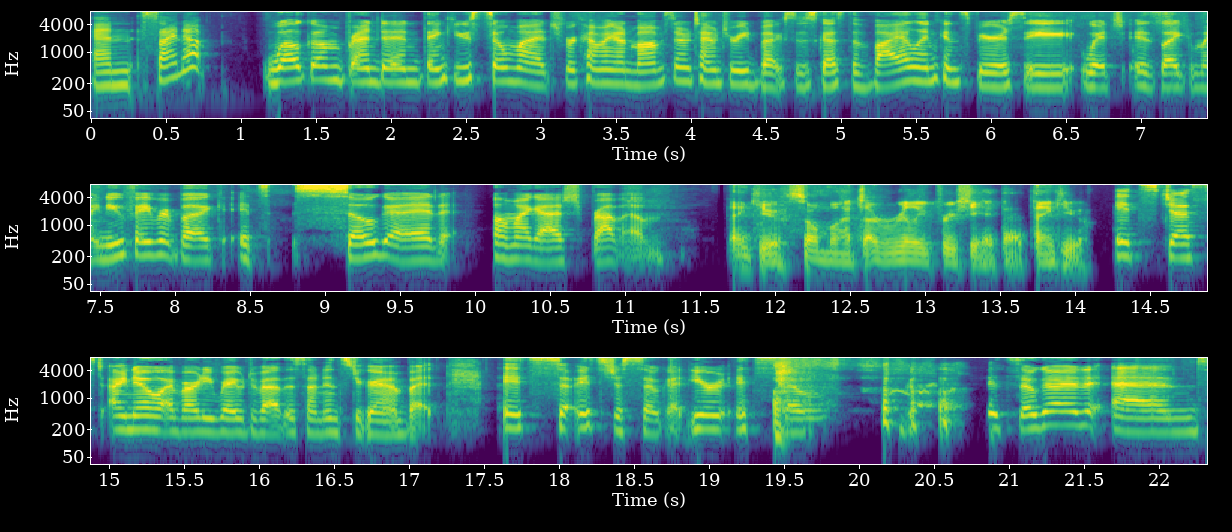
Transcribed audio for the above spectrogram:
and sign up. Welcome, Brendan. Thank you so much for coming on Moms No Time to Read Books to discuss The Violin Conspiracy, which is like my new favorite book. It's so good. Oh my gosh, bravo. Thank you so much. I really appreciate that. Thank you. It's just I know I've already raved about this on Instagram, but it's so it's just so good. You're it's so good. It's so good and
